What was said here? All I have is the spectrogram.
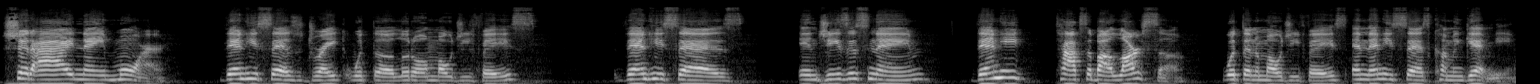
should I name more? Then he says Drake with the little emoji face. Then he says, in Jesus' name. Then he talks about Larsa with an emoji face. And then he says, come and get me.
